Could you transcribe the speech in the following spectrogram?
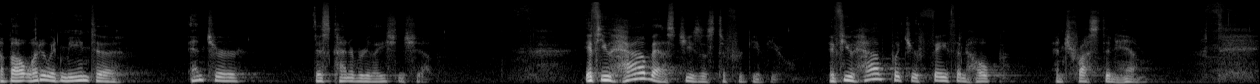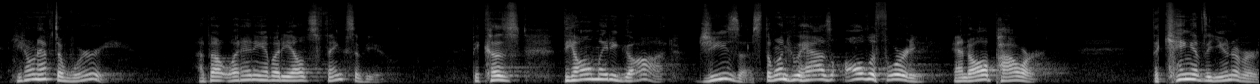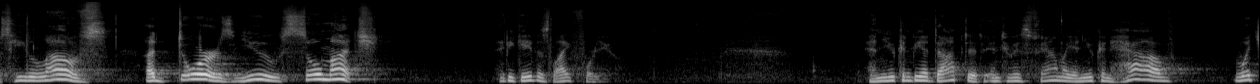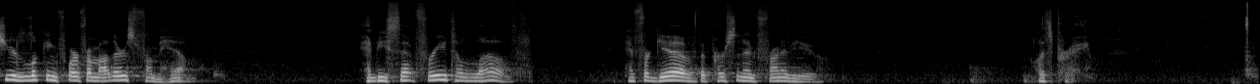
about what it would mean to enter this kind of relationship. If you have asked Jesus to forgive you, if you have put your faith and hope and trust in Him, you don't have to worry about what anybody else thinks of you. Because the Almighty God, Jesus, the one who has all authority and all power, the King of the universe, He loves, adores you so much that He gave His life for you. And you can be adopted into his family and you can have what you're looking for from others from him. And be set free to love and forgive the person in front of you. Let's pray.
